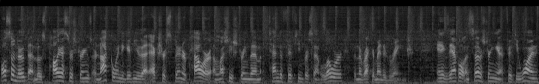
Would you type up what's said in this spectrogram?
Also note that most polyester strings are not going to give you that extra spin or power unless you string them 10 to 15% lower than the recommended range. An example, instead of stringing at 51,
